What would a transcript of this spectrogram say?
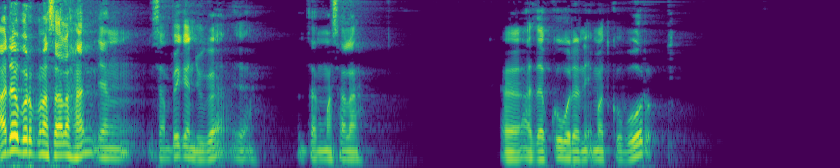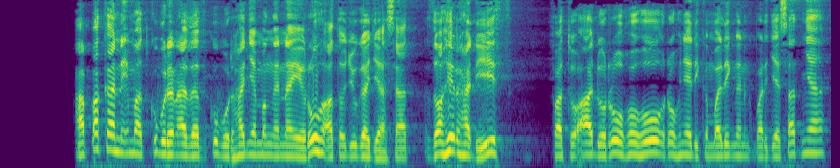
Ada berpermasalahan yang disampaikan juga ya tentang masalah uh, azab kubur dan nikmat kubur. Apakah nikmat kubur dan azab kubur hanya mengenai ruh atau juga jasad? Zahir hadis, fatu'adu ruhuhu, ruhnya dikembalikan kepada jasadnya,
